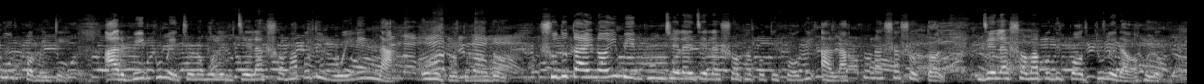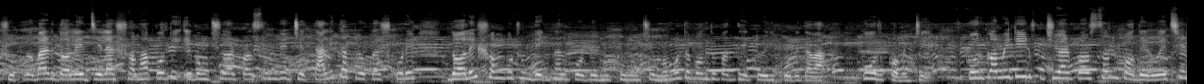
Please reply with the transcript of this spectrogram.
কোর কমিটি। আর বীরভূমে তৃণমূলের জেলা সভাপতি রইলেন না অনুব্রত মণ্ডল। শুধু তাই নয়, বীরভূম জেলায় জেলা সভাপতি পদই আর রাখল না শাসক দল। জেলা সভাপতির পদ তুলে দেওয়া হলো। শুক্রবার দলের জেলা সভাপতি এবং চেয়ারপারসনদের যে তালিকা প্রকাশ করে দলের সংগঠন দেখভাল করবে মুখ্যমন্ত্রী মমতা বন্দ্যোপাধ্যায় তৈরি করে দেওয়া কোর কমিটি। কোর কমিটির চেয়ারপারসন পদে রয়েছেন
